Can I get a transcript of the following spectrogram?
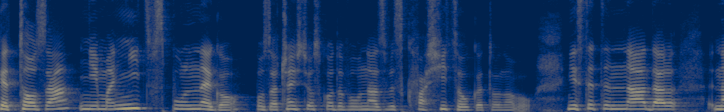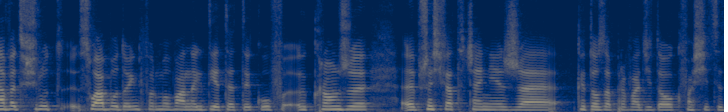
Ketoza nie ma nic wspólnego poza częścią składową nazwy z kwasicą ketonową. Niestety nadal nawet wśród słabo doinformowanych dietetyków y, krąży y, przeświadczenie, że ketoza prowadzi do kwasicy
